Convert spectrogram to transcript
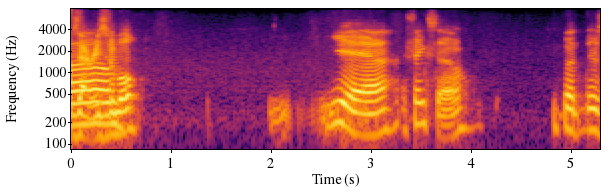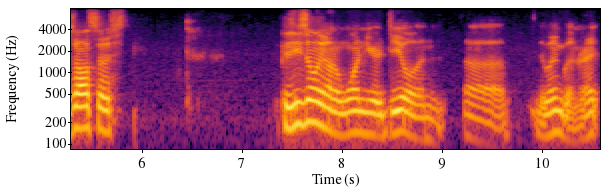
Is that um, reasonable? Yeah, I think so. But there's also because he's only on a one year deal in uh, New England, right?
